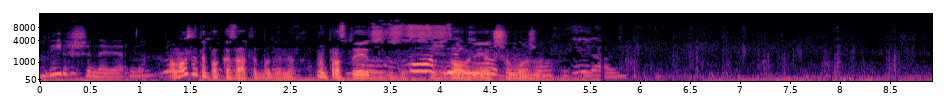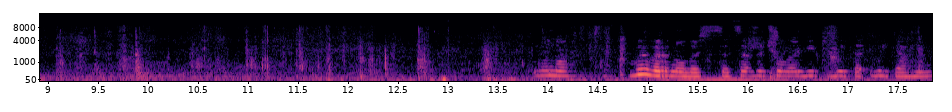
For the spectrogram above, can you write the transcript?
Більше, напевно. А можете показати будинок? Ну просто ззовні, якщо можна. Воно вивернулося, це вже чоловік витягнув.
